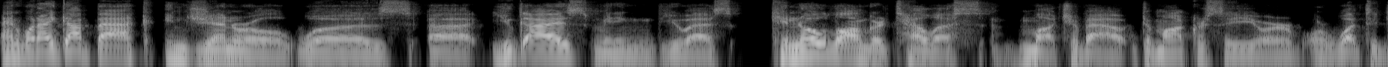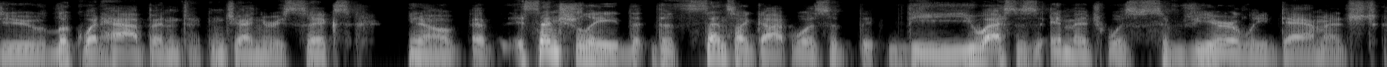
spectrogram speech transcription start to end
And what I got back in general was uh, you guys, meaning the US, can no longer tell us much about democracy or or what to do. Look what happened in January 6th. You know, essentially, the, the sense I got was that the, the US's image was severely damaged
